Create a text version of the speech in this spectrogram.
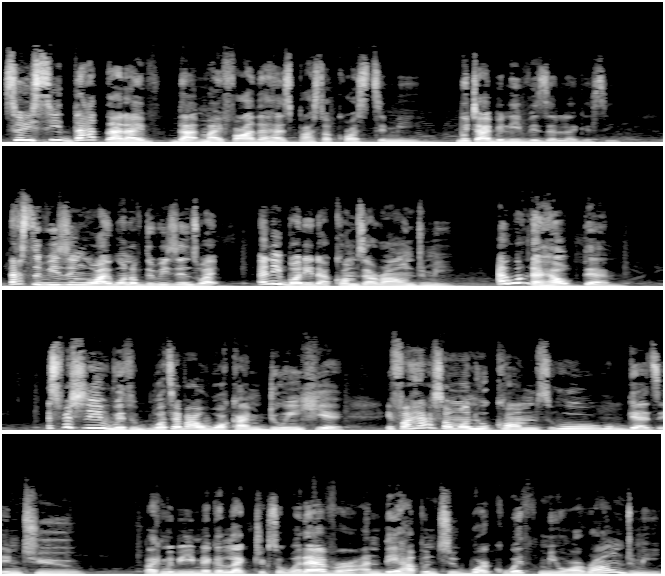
So you see that that I that my father has passed across to me, which I believe is a legacy. That's the reason why one of the reasons why anybody that comes around me, I want to help them. Especially with whatever work I'm doing here. If I have someone who comes who who gets into like maybe mega electrics or whatever and they happen to work with me or around me,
